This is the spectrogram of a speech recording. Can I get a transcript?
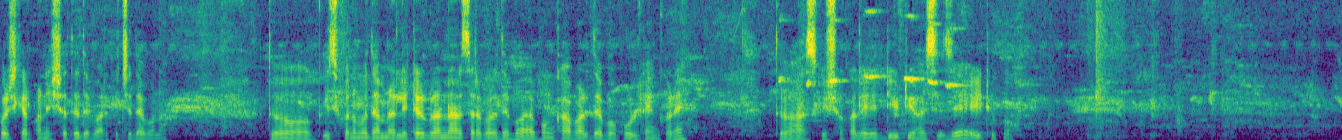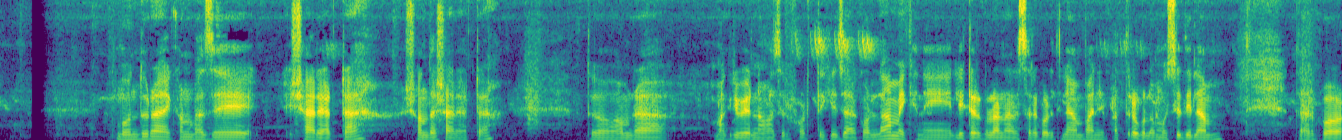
পরিষ্কার পানির সাথে দেবো, আর কিছু দেবো না। তো কিছুক্ষণের মধ্যে আমরা লিটারগুলো নাড়াচাড়া করে দেবো এবং খাবার দেবো ফুল ট্যাঙ্ক করে। তো আজকে সকালের ডিউটি হয়েছে যে এইটুকু। বন্ধুরা, এখন বাজে সাড়ে আটটা, সন্ধ্যা সাড়ে আটটা। তো আমরা মাগরিবের নামাজের পর থেকে যা করলাম, এখানে লিটারগুলো নাড়াচাড়া করে দিলাম, পানির পাত্রগুলো মুছে দিলাম। তারপর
